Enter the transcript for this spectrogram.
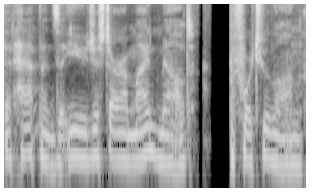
that happens that you just are a mind meld before too long.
